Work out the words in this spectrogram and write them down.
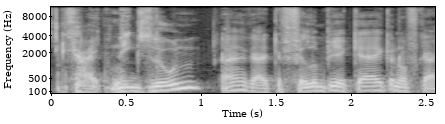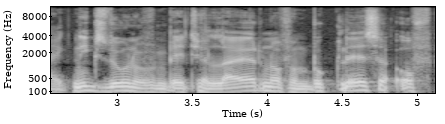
Ga ik niks doen? Hè? Ga ik een filmpje kijken of ga ik niks doen? Of een beetje luieren of een boek lezen? Of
